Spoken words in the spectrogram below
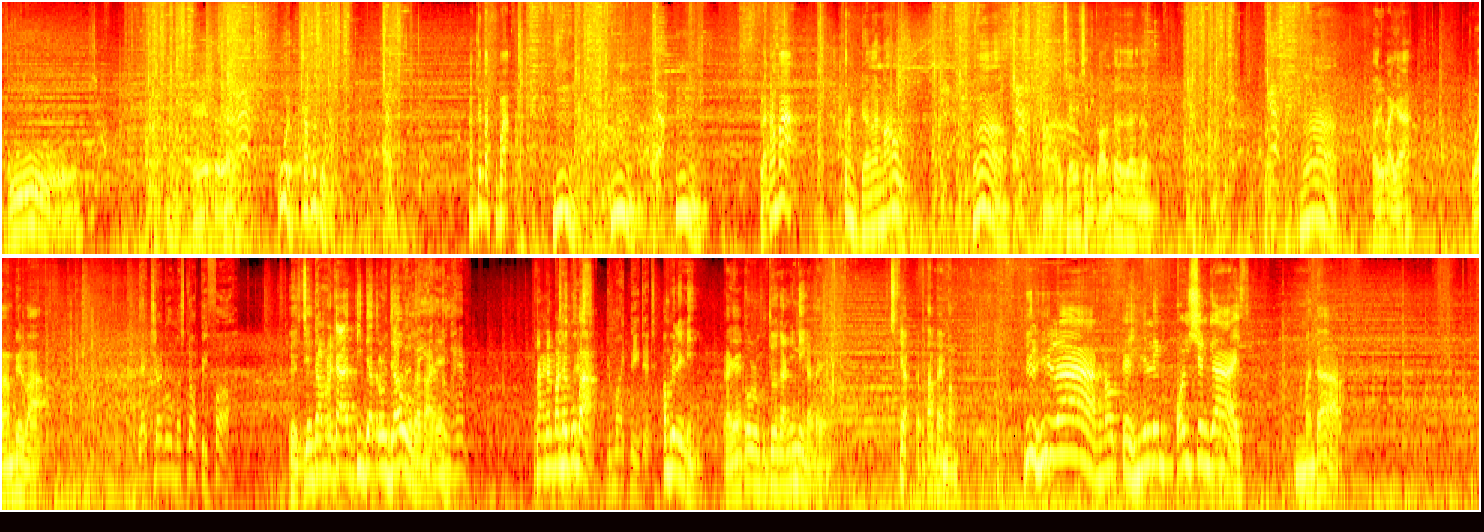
uh. Gitu ya. Wah siapa tuh? Kaget aku pak. Hmm, hmm, hmm. Belakang pak. Tendangan maut. Nah, nah saya bisa di counter tadi tuh. Nah, sorry pak ya. Gua ambil pak. That general must not be far. Oke, jenderal mereka tidak terlalu jauh katanya. Serahkan padaku, Pak. Ambil ini. Kayaknya kau butuhkan ini katanya. Siap, dapat apa emang? Heal healan. Oke, healing potion, guys. Mantap.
